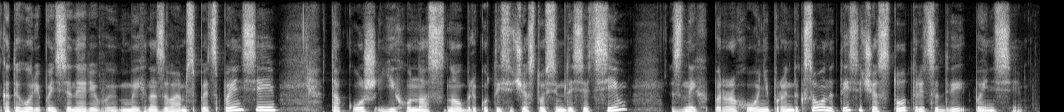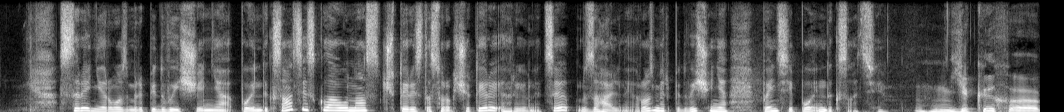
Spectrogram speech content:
категорії пенсіонерів, ми їх називаємо спецпенсії. Також їх у нас на обліку 1177, з них перераховані проіндексовані 1132 пенсії. Середній розмір підвищення по індексації склав у нас 444 гривни. Це загальний розмір підвищення пенсії по індексації. Яких е,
